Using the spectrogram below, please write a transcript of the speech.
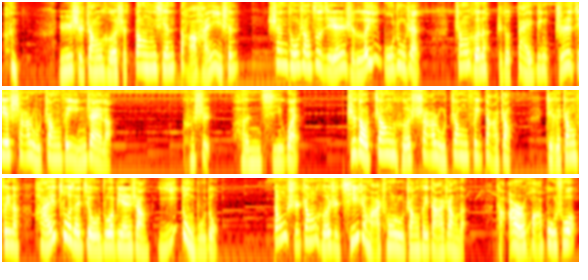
哼！于是张合是当先大喊一声，山头上自己人是擂鼓助战。张合呢，这就带兵直接杀入张飞营寨了。可是很奇怪，直到张合杀入张飞大帐，这个张飞呢，还坐在酒桌边上一动不动。当时张合是骑着马冲入张飞大帐的。他二话不说，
